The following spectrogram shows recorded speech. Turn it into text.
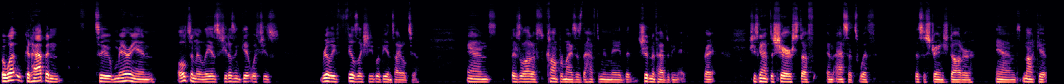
But what could happen to Marion ultimately is she doesn't get what she's really feels like she would be entitled to, and there's a lot of compromises that have to be made that shouldn't have had to be made. Right? She's gonna have to share stuff and assets with this estranged daughter and not get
